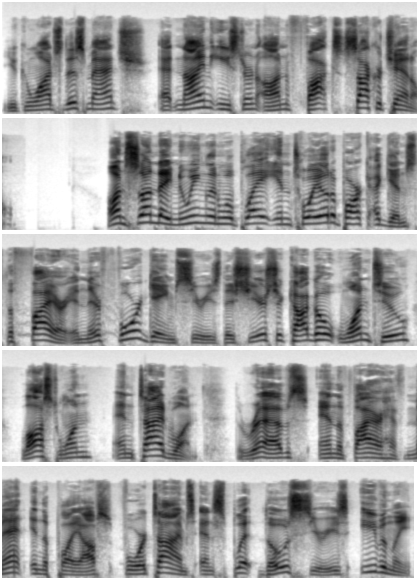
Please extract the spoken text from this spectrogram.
You can watch this match at 9 Eastern on Fox Soccer Channel. On Sunday, New England will play in Toyota Park against the Fire in their four game series this year. Chicago won two, lost one, and tied one. The Revs and the Fire have met in the playoffs four times and split those series evenly.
